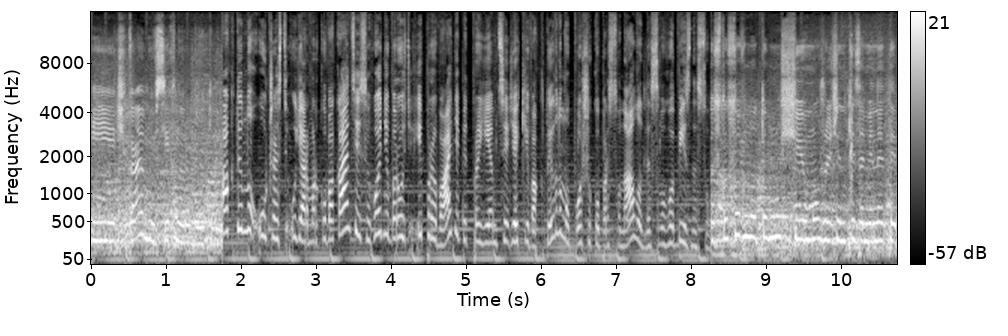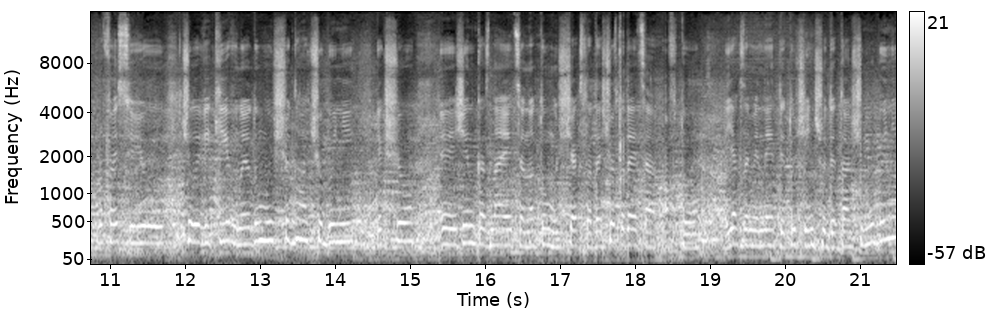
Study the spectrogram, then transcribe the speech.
і чекаємо всіх на роботу. Активну участь у ярмарку вакансій сьогодні беруть і приватні підприємці, які в активному пошуку персоналу для свого бізнесу. Стосовно тому, що можуть жінки замінити професію чоловіків, ну я думаю, що да, чому би ні. Якщо жінка знається на тому, що складає, що складається авто, як замінити ту чи іншу деталь, чому би ні?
